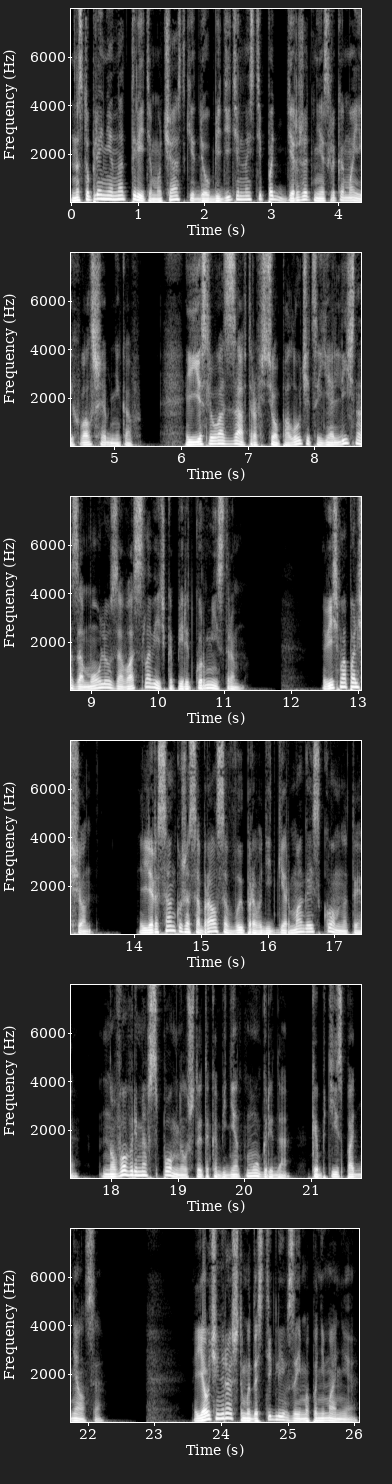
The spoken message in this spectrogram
Наступление на третьем участке для убедительности поддержат несколько моих волшебников. И если у вас завтра все получится, я лично замолю за вас словечко перед курмистром. Весьма польщен. Лерсанг уже собрался выпроводить Гермага из комнаты, но вовремя вспомнил, что это кабинет Мугрида. Кэптис поднялся. «Я очень рад, что мы достигли взаимопонимания.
